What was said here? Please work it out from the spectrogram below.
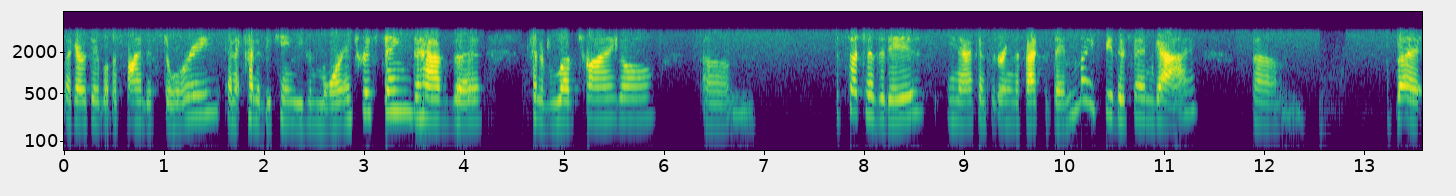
Like I was able to find a story, and it kind of became even more interesting to have the kind of love triangle. Um, such as it is, you know, considering the fact that they might be the same guy. Um, but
